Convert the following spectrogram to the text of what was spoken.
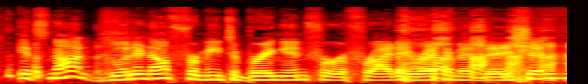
it's not good enough for me to bring in for a Friday recommendation.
